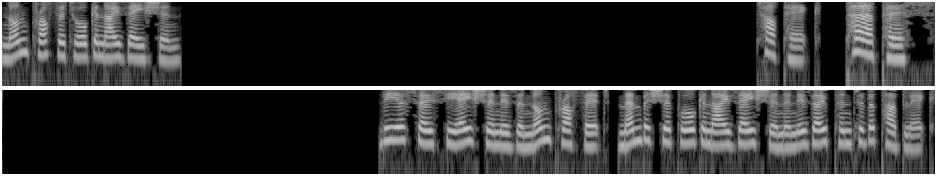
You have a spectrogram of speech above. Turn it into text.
non-profit organization. Purpose The association is a non-profit, membership organization and is open to the public.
